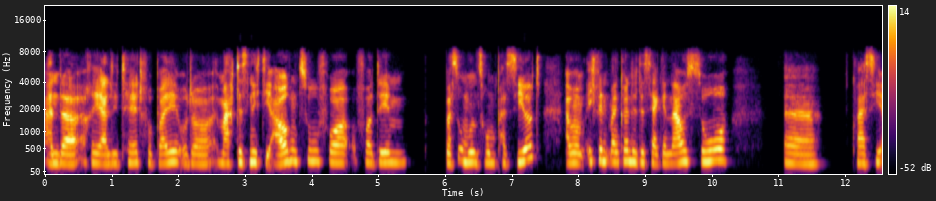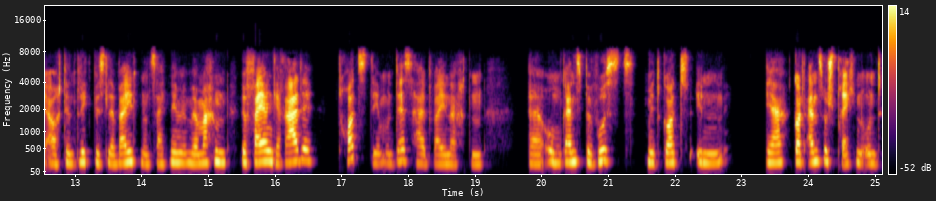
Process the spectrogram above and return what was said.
an der Realität vorbei oder macht es nicht die Augen zu vor, vor dem, was um uns herum passiert. Aber ich finde, man könnte das ja genau so äh, quasi auch den Blick ein bisschen weiten und sagen, nee, wir machen, wir feiern gerade trotzdem und deshalb Weihnachten, äh, um ganz bewusst mit Gott in, ja, Gott anzusprechen und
